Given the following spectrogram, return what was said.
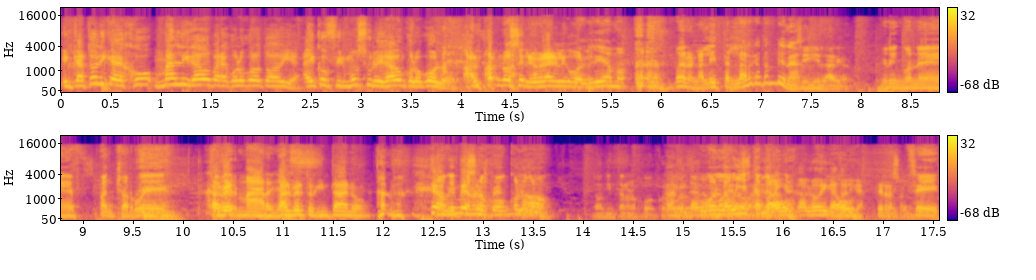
En Católica dejó más legado para Colo Colo todavía. Ahí confirmó su legado en Colo Colo, al no celebrar el gol. podríamos... bueno, la lista es larga también, ¿eh? Sí, larga. Gringones, Pancho Arrué, Javier Albert- Margas. Alberto Quintano. No, A mí me Quintano no jugó en. Colo Colo. No, Quintana no jugó en Ah, Colo Colo. Quintano Con la U y es La Católica. La U La. Católica, tienes razón. Sí.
